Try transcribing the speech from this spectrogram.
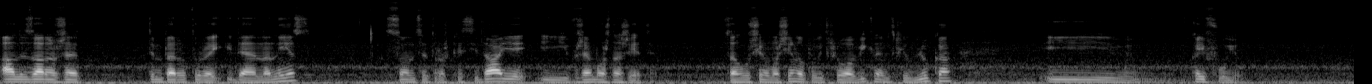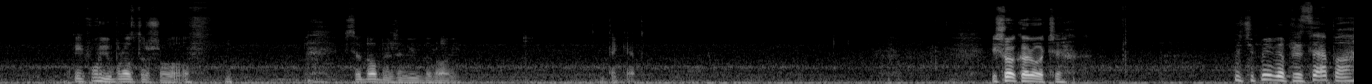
але зараз вже температура йде на низ, сонце трошки сідає і вже можна жити. Заглушив машину, повідкривав вікна, відкрив люка і кайфую. Кайфую просто, що все добре, живі, здорові. Таке. І що, коротше? Причепив я прицепа,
